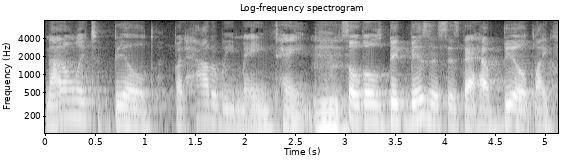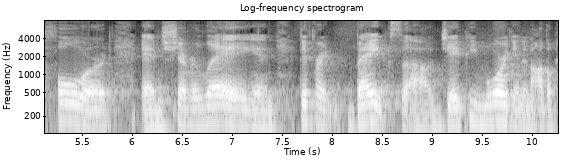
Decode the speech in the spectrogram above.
not only to build, but how do we maintain? So those big businesses that have built, like Ford and Chevrolet and different banks, uh, J.P. Morgan and all those,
